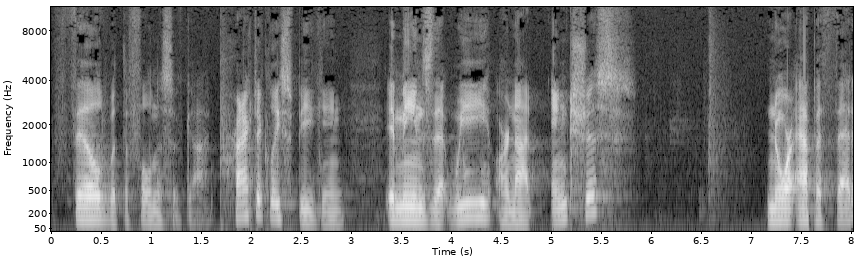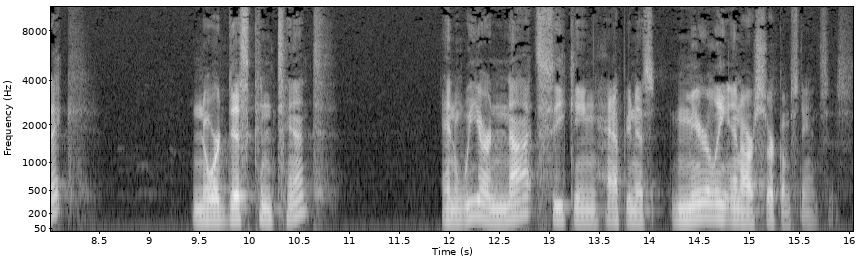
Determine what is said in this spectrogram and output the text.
filled with the fullness of God? Practically speaking, it means that we are not anxious nor apathetic, nor discontent, and we are not seeking happiness merely in our circumstances.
